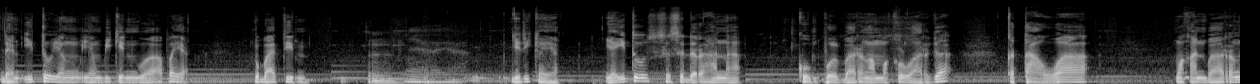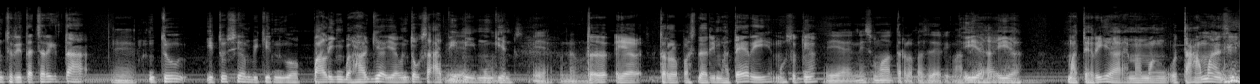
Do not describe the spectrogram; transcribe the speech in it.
Dan itu yang yang bikin gue apa ya ngebatin. Hmm. ya ya jadi kayak ya itu sesederhana kumpul bareng sama keluarga ketawa makan bareng cerita cerita iya. Itu itu sih yang bikin gue paling bahagia ya untuk saat Iya, ini mungkin. Iya benar benar. Ter- ya terlepas dari materi maksudnya. Iya ini semua terlepas dari materi iya iya. Materi ya memang utama sih.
